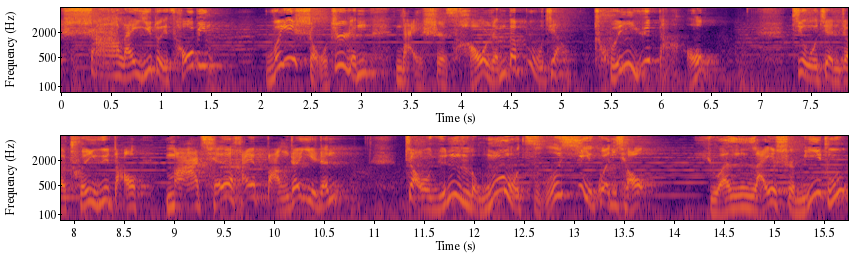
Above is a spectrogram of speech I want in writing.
杀来一队曹兵，为首之人乃是曹仁的部将淳于导。就见这淳于导马前还绑着一人，赵云拢目仔细观瞧，原来是糜竺。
